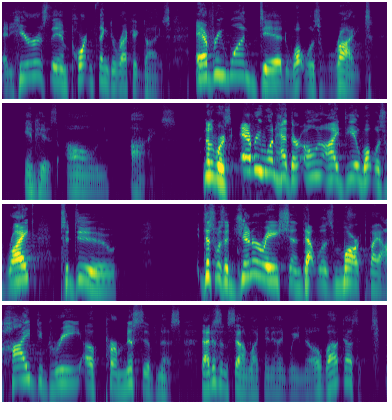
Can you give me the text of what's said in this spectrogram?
and here is the important thing to recognize everyone did what was right in his own eyes. In other words, everyone had their own idea what was right to do. This was a generation that was marked by a high degree of permissiveness. That doesn't sound like anything we know about, does it?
